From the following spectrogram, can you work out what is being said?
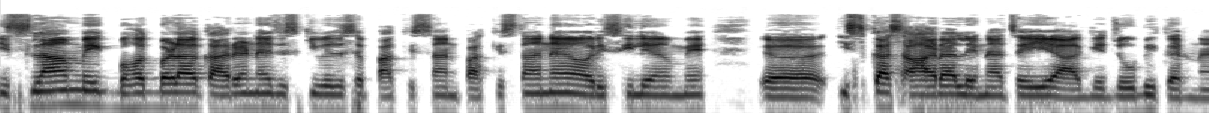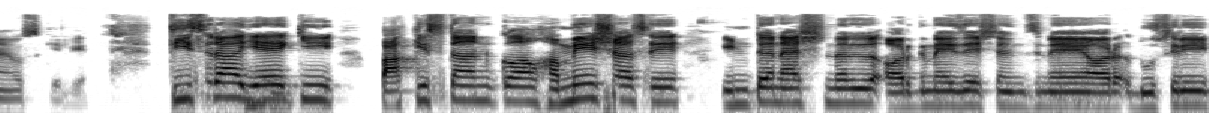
इस्लाम एक बहुत बड़ा कारण है जिसकी वजह से पाकिस्तान पाकिस्तान है और इसीलिए हमें इसका सहारा लेना चाहिए आगे जो भी करना है उसके लिए। तीसरा यह है कि पाकिस्तान को हमेशा से इंटरनेशनल ऑर्गेनाइजेशंस ने और दूसरी,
